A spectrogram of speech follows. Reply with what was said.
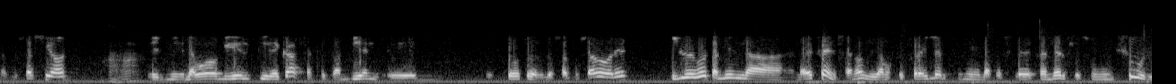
acusación, el, el abogado Miguel Piedecasas, que también eh, es otro de los acusadores, y luego también la, la defensa, ¿no? Digamos que Freiler tiene la posibilidad de defenderse, es un jury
